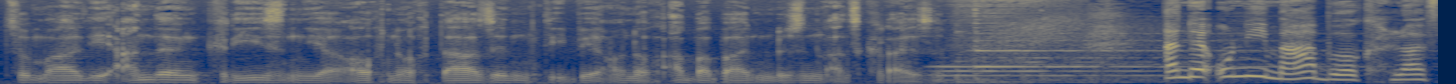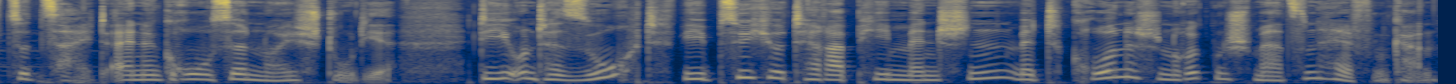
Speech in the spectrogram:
zumal die anderen Krisen ja auch noch da sind, die wir auch noch abarbeiten müssen als Kreise. An der Uni Marburg läuft zurzeit eine große neue Studie, die untersucht, wie Psychotherapie Menschen mit chronischen Rückenschmerzen helfen kann.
